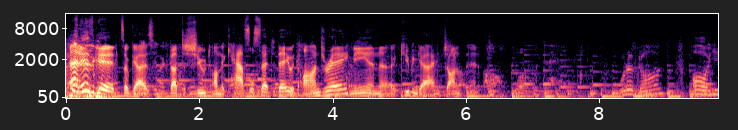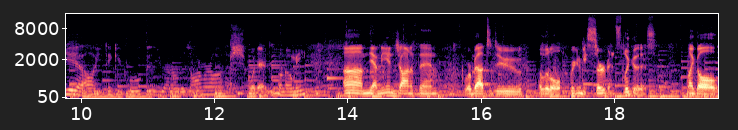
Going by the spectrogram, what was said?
that is good. What's up, guys? About to shoot on the castle set today with Andre, me, and a Cuban guy, Jonathan. Oh, whoa, what the heck? What up, dog? Oh yeah. Oh, you think you're cool because you got all this armor on? Psh, whatever. You don't know me. Um, yeah, me and Jonathan. We're about to do a little. We're gonna be servants. Look at this. Like all.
